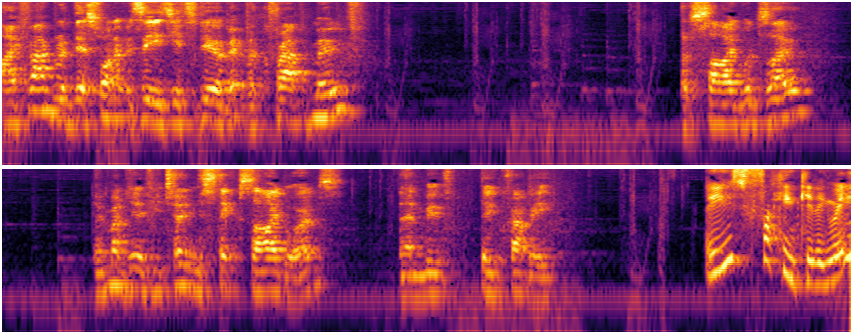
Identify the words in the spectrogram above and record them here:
I found with this one it was easier to do a bit of a crab move. Of sidewards though. Imagine if you turn your stick sidewards and then move do crabby. Are you fucking kidding me?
